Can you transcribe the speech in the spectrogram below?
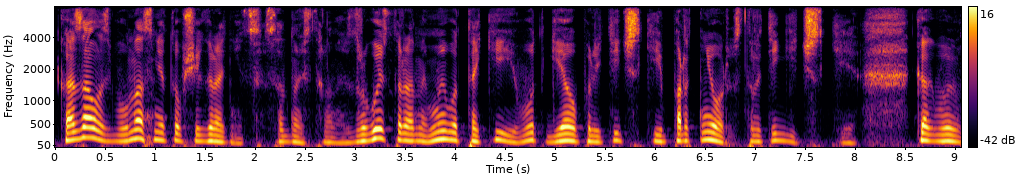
Казалось бы, у нас нет общей границы, с одной стороны. С другой стороны, мы вот такие вот геополитические партнеры, стратегические. Как бы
